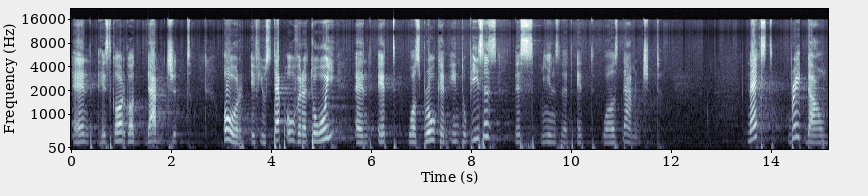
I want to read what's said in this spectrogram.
and his car got damaged. Or if you step over a toy and it was broken into pieces, this means that it was damaged. Next, breakdown.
